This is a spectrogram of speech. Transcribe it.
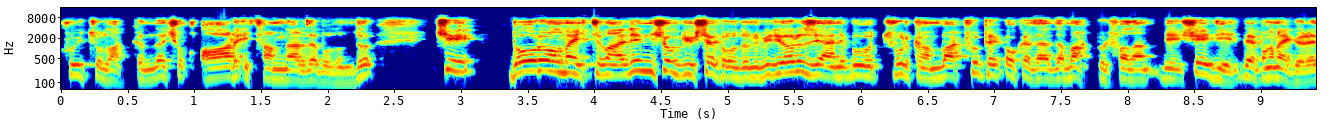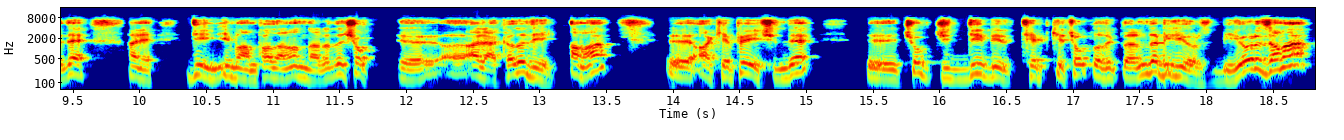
Kuytul hakkında çok ağır ithamlarda bulundu. Ki doğru olma ihtimalinin çok yüksek olduğunu biliyoruz. Yani bu Furkan Vakfı pek o kadar da makbul falan bir şey değil ve bana göre de hani din, imam falan onlarla da çok e, alakalı değil. Ama e, AKP içinde e, çok ciddi bir tepki topladıklarını da biliyoruz. Biliyoruz ama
